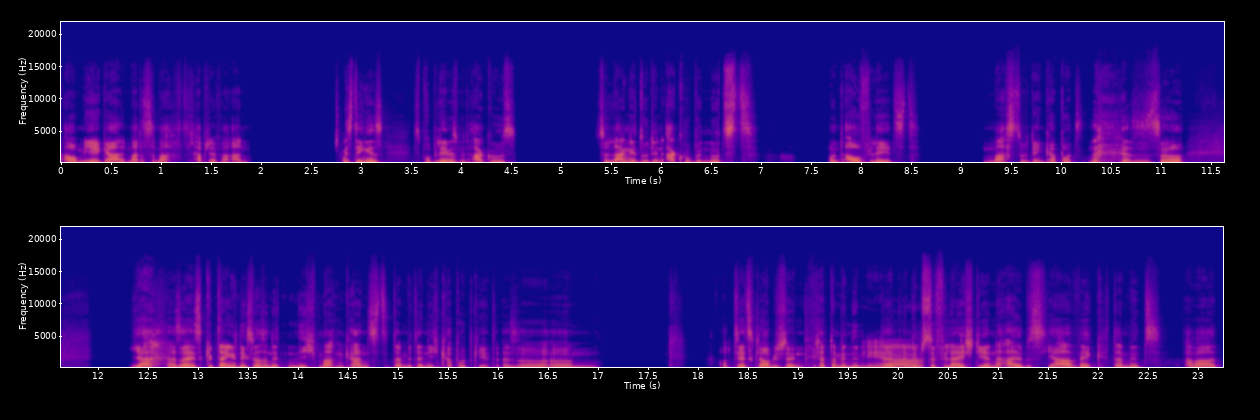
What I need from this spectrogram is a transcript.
auch mir egal. Mach das macht, hab ich einfach an. Das Ding ist, das Problem ist mit Akkus, solange du den Akku benutzt und auflädst, machst du den kaputt. Das ist so, ja, also es gibt eigentlich nichts, was du nicht, nicht machen kannst, damit er nicht kaputt geht. Also, ähm, ob du jetzt, glaube ich, ich habe damit, nimm, Ja. nimmst du vielleicht dir ein halbes Jahr weg damit, aber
